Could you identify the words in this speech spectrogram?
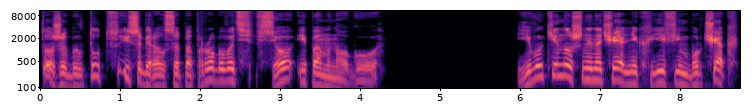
тоже был тут и собирался попробовать все и помногу. Его киношный начальник Ефим Бурчак,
